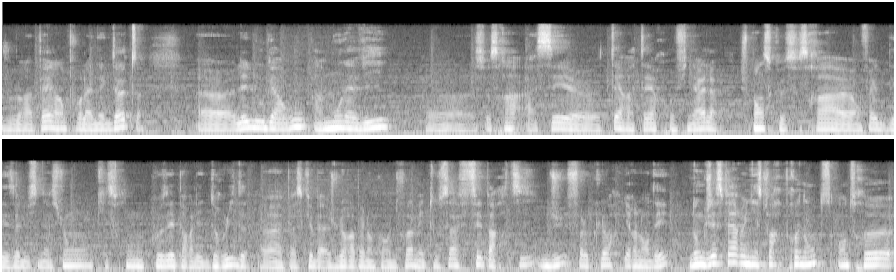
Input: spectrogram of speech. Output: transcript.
vous le rappelle, hein, pour l'anecdote, les loups-garous, à mon avis, euh, ce sera assez euh, terre à terre au final. Je pense que ce sera euh, en fait des hallucinations qui seront causées par les druides, parce que bah, je le rappelle encore une fois, mais tout ça fait partie du folklore irlandais. Donc j'espère une histoire prenante entre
